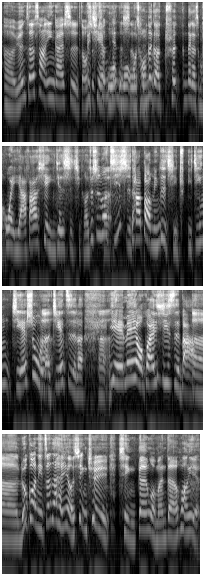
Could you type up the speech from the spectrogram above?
呃，原则上应该是都是而且我我我从那个春那个什么尾牙发现一件事情哦，就是说嗯。即使他报名日期已经结束了、嗯。截止了，嗯。也没有关系，是吧？呃，如果你真的很有兴趣，请跟我们的荒野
